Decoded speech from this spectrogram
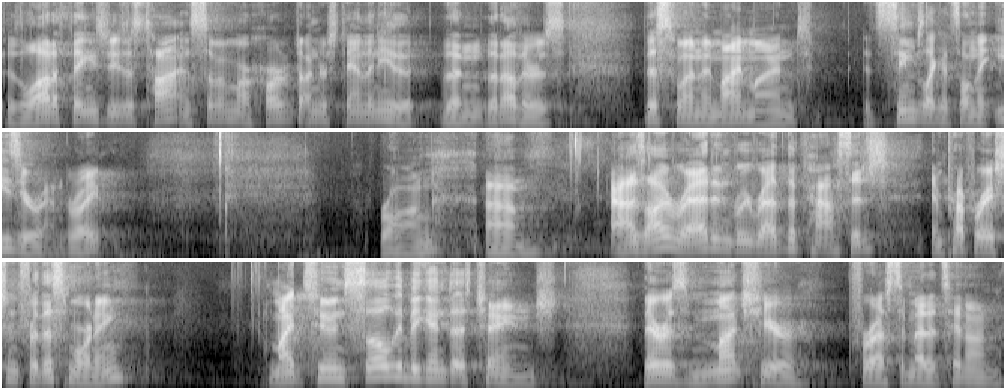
There's a lot of things Jesus taught, and some of them are harder to understand than, either, than, than others. This one, in my mind, it seems like it's on the easier end, right? wrong. Um, as I read and reread the passage in preparation for this morning, my tune slowly began to change. There is much here for us to meditate on,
